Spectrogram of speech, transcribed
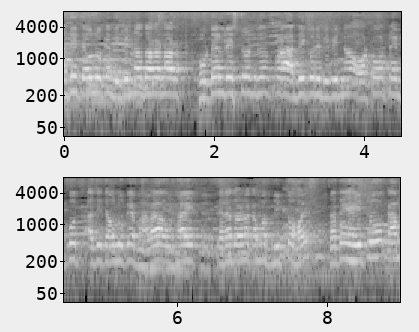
আজি তেওঁলোকে বিভিন্ন ধৰণৰ হোটেল ৰেষ্টুৰেণ্টৰ পৰা আদি কৰি বিভিন্ন অটো টেম্পুত আজি তেওঁলোকে ভাড়া উঠাই তেনেধৰণৰ কামত লিপ্ত হয়। যাতে সেইটো কাম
